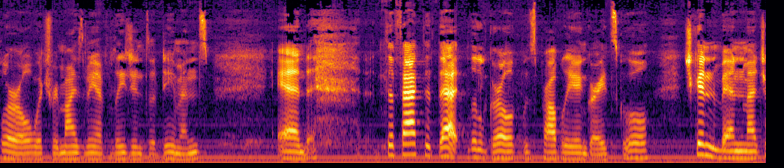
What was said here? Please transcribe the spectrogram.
plural, which reminds me of legions of demons. And the fact that that little girl was probably in grade school, she couldn't have been much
